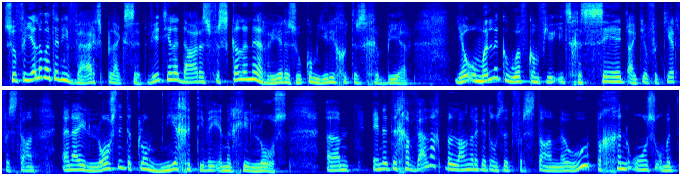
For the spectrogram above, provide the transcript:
so vir julle wat in die werksplek sit, weet julle daar is verskillende redes hoekom hierdie goeters gebeur. Jou onmiddellike hoof kan vir jou iets gesê het uit jou verkeerd verstaan en hy los net 'n klomp negatiewe energie los. Ehm um, en dit is geweldig belangrik dat ons dit verstaan. Nou hoe begin ons om dit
